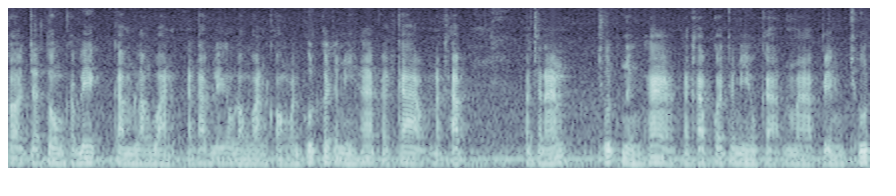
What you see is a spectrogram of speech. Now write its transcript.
ก็จะตรงกับเลขกำลังวันนะครับ เลขกำลังวันของวันพุธก็จะมี 589 นะครับ เพราะฉะนั้น ชุด 15 นะครับ ก็จะมีโอกาสมาเป็นชุด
